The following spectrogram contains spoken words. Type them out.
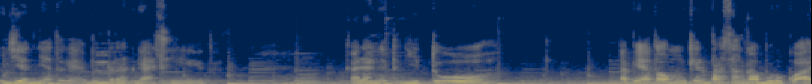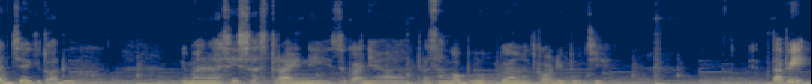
pujiannya tuh kayak beneran gak sih gitu? Kadang itu gitu. Tapi atau mungkin prasangka burukku aja gitu aduh gimana sih sastra ini? Sukanya prasangka buruk banget kalau dipuji. Tapi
